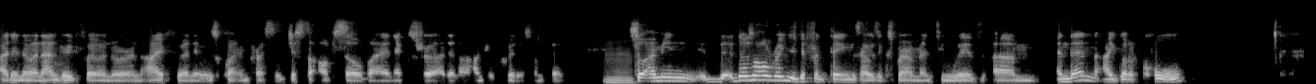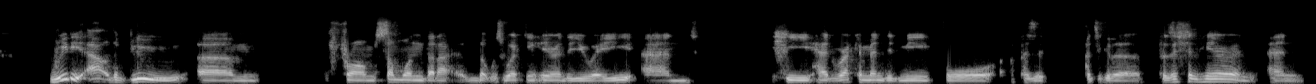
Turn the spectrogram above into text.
I don't know, an Android phone or an iPhone. It was quite impressive just to upsell by an extra, I don't know, hundred quid or something. Mm. So I mean, th- there was a whole range of different things I was experimenting with, um, and then I got a call, really out of the blue, um, from someone that I that was working here in the UAE, and he had recommended me for a posi- particular position here, and and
